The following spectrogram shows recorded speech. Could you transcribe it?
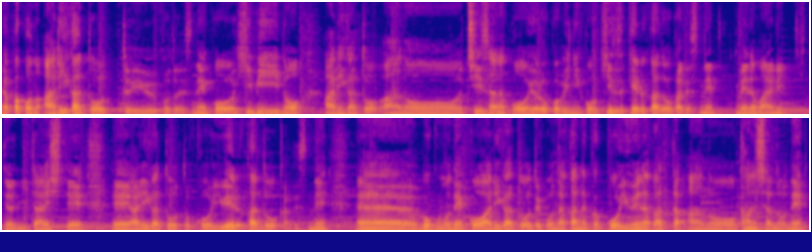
やっぱこのありがとうということですね。こう日々のありがとうあの小さなこう喜びにこう気づけるかどうかですね。目の前に人に対して、えー、ありがとうとこう言えるかどうかですね、えー、僕もねこうありがとうってこうなかなかこう言えなかった。あの感謝のね、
